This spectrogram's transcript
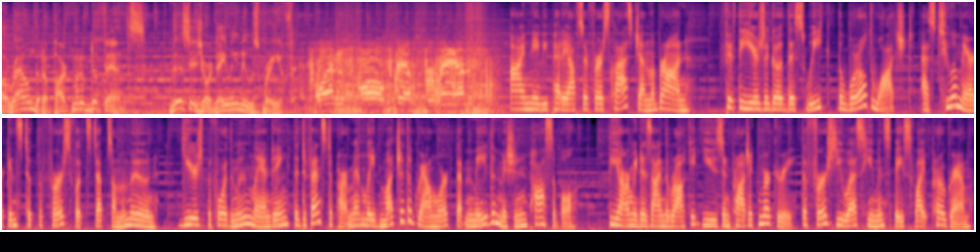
around the Department of Defense. This is your daily news brief. One small step for man. I'm Navy Petty Officer First Class Jen LeBron. 50 years ago this week, the world watched as two Americans took the first footsteps on the moon. Years before the moon landing, the Defense Department laid much of the groundwork that made the mission possible. The Army designed the rocket used in Project Mercury, the first U.S. human spaceflight program.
